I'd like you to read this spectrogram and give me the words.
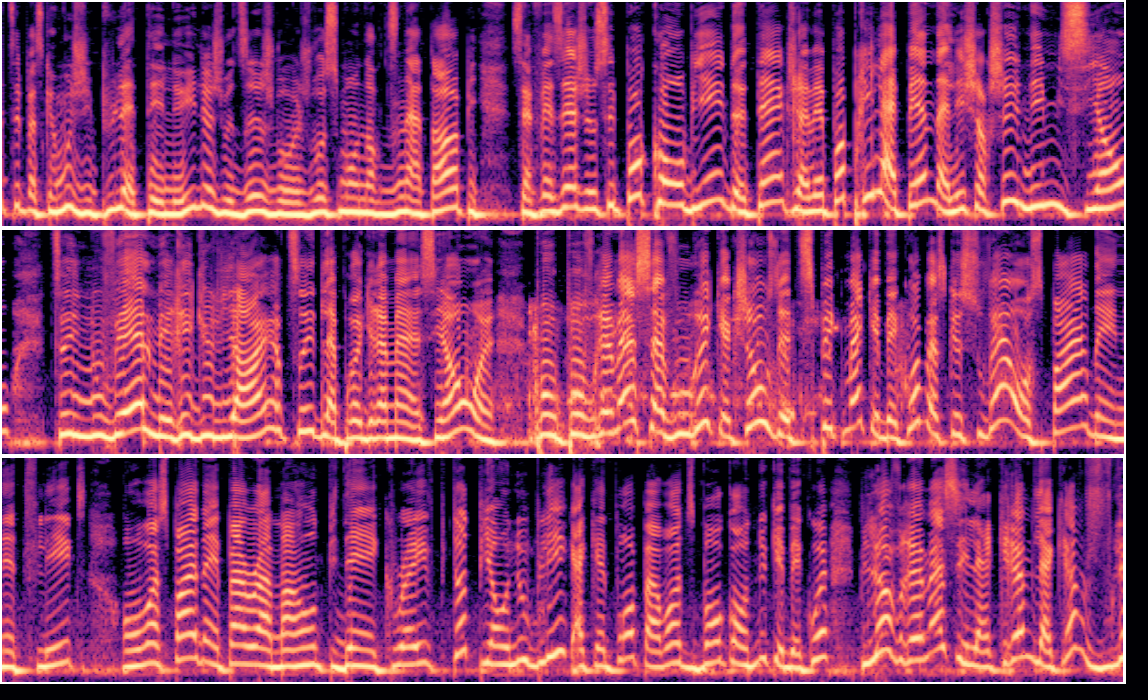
tu sais, parce que moi, j'ai plus la télé, là, je veux dire, je vais, je sur mon ordinateur, puis ça faisait je sais pas combien de temps que j'avais pas pris la peine d'aller chercher une émission, tu sais, nouvelle, mais régulière, tu sais, de la programmation, euh, pour, pour vraiment savourer quelque chose de typiquement québécois, parce que souvent, on se perd dans Netflix, on va se perdre dans Paramount, puis dans Crave, puis tout, puis on oublie à quel point on peut avoir du bon contenu québécois. Puis là, vraiment, la crème de la crème. Je voulais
